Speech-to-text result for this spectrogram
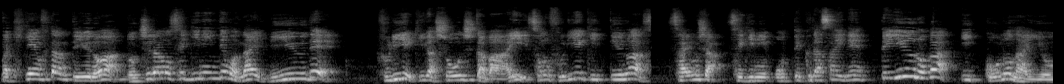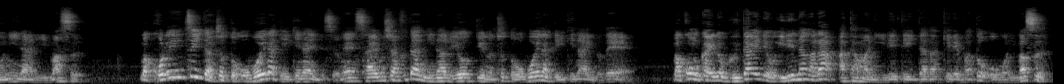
まあ、危険負担っていうのは、どちらの責任でもない理由で、不利益が生じた場合、その不利益っていうのは、債務者責任負ってくださいねっていうのが1項の内容になります。まあ、これについてはちょっと覚えなきゃいけないんですよね。債務者負担になるよっていうのをちょっと覚えなきゃいけないので、まあ、今回の具体例を入れながら頭に入れていただければと思います。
